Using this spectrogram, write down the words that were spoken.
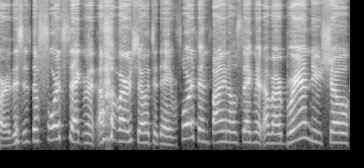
Four. This is the fourth segment of our show today, fourth and final segment of our brand new show,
